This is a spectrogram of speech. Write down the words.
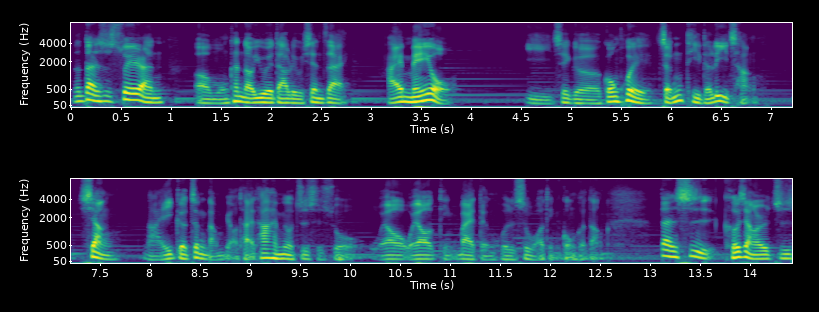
那但是虽然呃，我们看到 UAW 现在还没有以这个工会整体的立场向哪一个政党表态，他还没有支持说我要我要挺拜登，或者是我要挺共和党。但是可想而知，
